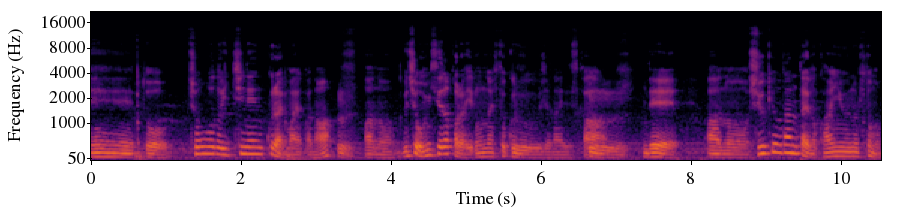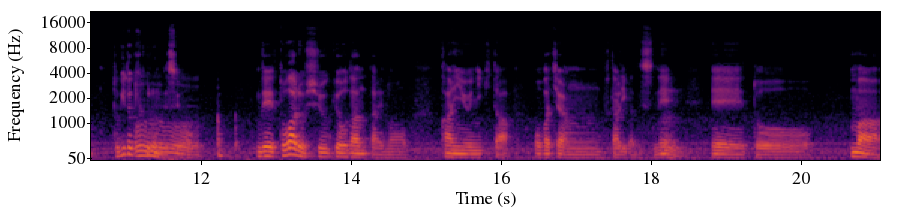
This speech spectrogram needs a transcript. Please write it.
えっ、とちょうど1年くらい前かなうん。あのうちお店だからいろんな人来るじゃないですか、うんであの宗教団体の勧誘の人も時々来るんですよ、でとある宗教団体の勧誘に来たおばちゃん2人がですね、えっ、とまあ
